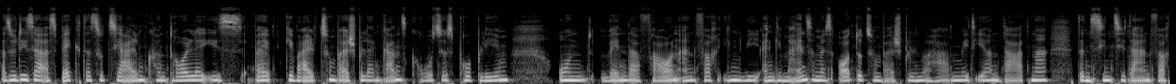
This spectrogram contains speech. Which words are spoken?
Also dieser Aspekt der sozialen Kontrolle ist bei Gewalt zum Beispiel ein ganz großes Problem. Und wenn da Frauen einfach irgendwie ein gemeinsames Auto zum Beispiel nur haben mit ihrem Partner, dann sind sie da einfach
